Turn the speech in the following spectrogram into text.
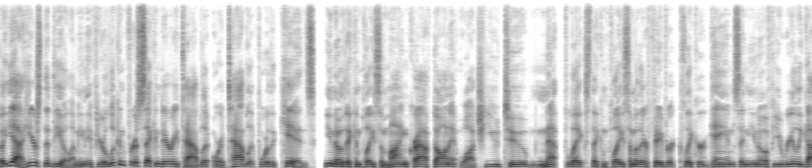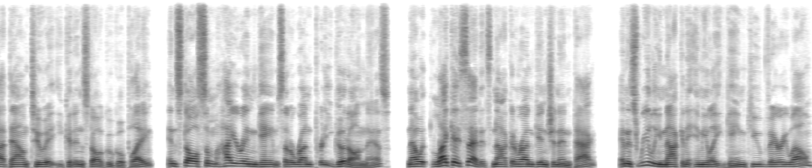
But yeah, here's the deal. I mean, if you're looking for a secondary tablet or a tablet for the kids, you know, they can play some Minecraft on it, watch YouTube, Netflix, they can play some of their favorite clicker games. And, you know, if you really got down to it, you could install Google Play, install some higher end games that'll run pretty good on this. Now, like I said, it's not going to run Genshin Impact, and it's really not going to emulate GameCube very well,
